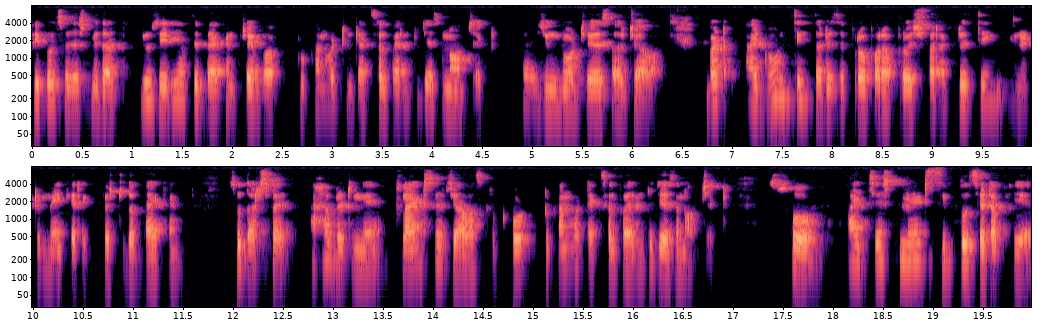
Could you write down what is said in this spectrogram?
people suggest me that use any of the backend framework to convert into Excel file into JSON object by using Node.js or Java. But I don't think that is a proper approach for everything you need to make a request to the backend. So that's why I have written a client-side JavaScript code to convert Excel file into JSON object. So I just made simple setup here.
